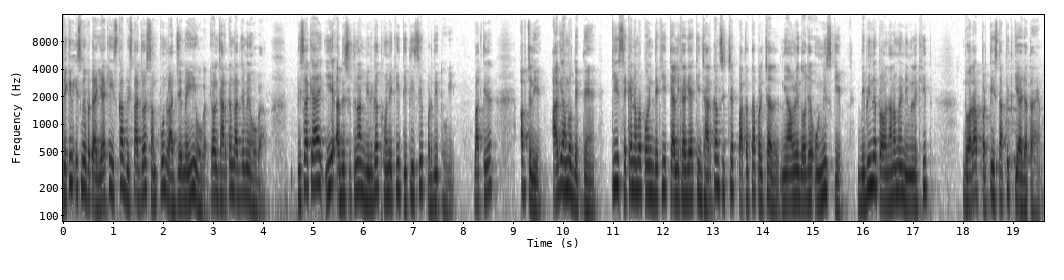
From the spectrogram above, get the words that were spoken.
लेकिन इसमें बताया गया कि इसका विस्तार जो है संपूर्ण राज्य में ही होगा, केवल झारखंड राज्य में होगा। तीसरा क्या है? ये अधिसूचना निर्गत होने की तिथि से प्रतीत होगी। बात क्लियर? अब चलिए, आगे हम लोग देखते हैं कि सेकेंड नंबर पॉइंट देखिए, क्या लिखा गया कि झारखंड शिक्षक पात्रता परीक्षा नियमावली 2019 के विभिन्न प्रावधानों में निम्नलिखित द्वारा प्रतिस्थापित किया जाता है।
